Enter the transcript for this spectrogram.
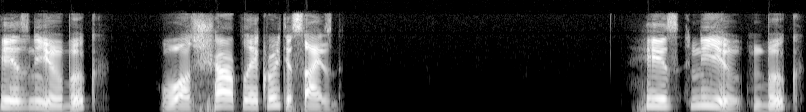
His new book was sharply criticized. His new book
